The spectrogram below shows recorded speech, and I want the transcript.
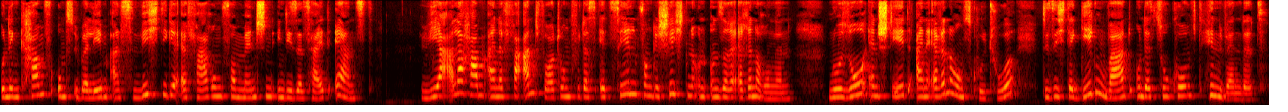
und den Kampf ums Überleben als wichtige Erfahrung von Menschen in dieser Zeit ernst. Wir alle haben eine Verantwortung für das Erzählen von Geschichten und unsere Erinnerungen. Nur so entsteht eine Erinnerungskultur, die sich der Gegenwart und der Zukunft hinwendet.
